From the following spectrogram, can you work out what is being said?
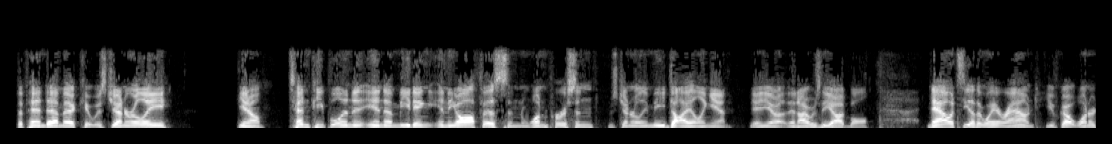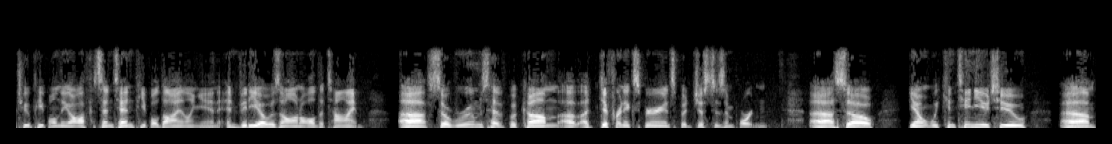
the pandemic, it was generally, you know, 10 people in a, in a meeting in the office and one person was generally me dialing in. And, you know, and I was the oddball. Now it's the other way around. You've got one or two people in the office and 10 people dialing in, and video is on all the time. Uh, so rooms have become a, a, different experience, but just as important. Uh, so you know, we continue to um,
